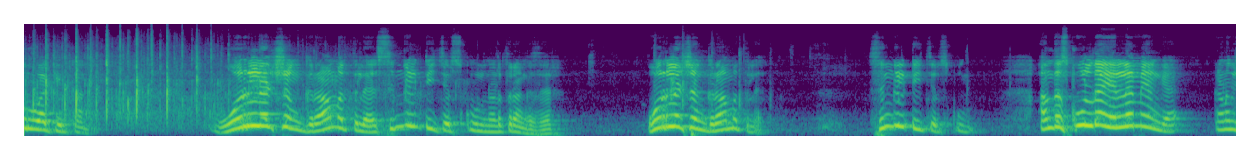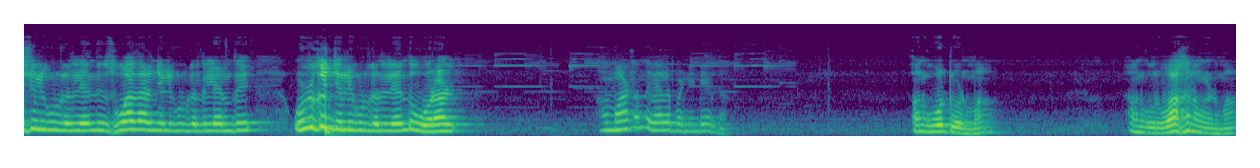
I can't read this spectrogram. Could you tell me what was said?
உருவாக்கியிருக்காங்க. ஒரு லட்சம் கிராமத்தில் சிங்கிள் டீச்சர் ஸ்கூல் நடத்துகிறாங்க சார் ஒரு லட்சம் கிராமத்தில் சிங்கிள் டீச்சர் ஸ்கூல் அந்த ஸ்கூல் தான் எல்லாமே அங்கே. கணக்கு சொல்லிக் கொடுக்குறதுலேருந்து சுகாதாரம் சொல்லிக் கொடுக்குறதுலேருந்து ஒழுக்கம் சொல்லிக் கொடுக்குறதுலேருந்து ஒரு ஆள். அவன் பாட்டு வேலை பண்ணிகிட்டே இருக்கான். அவனுக்கு ஓட்டு வேணுமா? அவனுக்கு ஒரு வாகனம் வேணுமா?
